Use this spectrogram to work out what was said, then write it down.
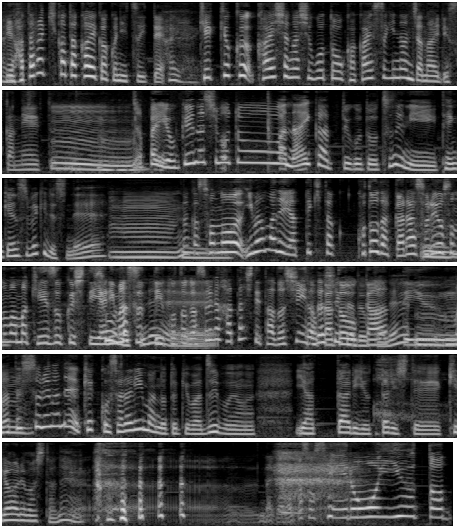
はい、えー、働き方改革について、はいはい、結局会社が仕事を抱えすぎなんじゃないですかねう。ん、やっぱり余計な仕事はないかっていうことを常に点検すべきですね。うん。なんかその今までやってきたことだからそれをそのまま継続してやりますっていうことが、それが果たして正しいのかどうかっていう、ね。うん、私それはね結構サラリーマンの時は随分やったり言ったりして嫌われましたね。なかなかそう正論を言うと。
